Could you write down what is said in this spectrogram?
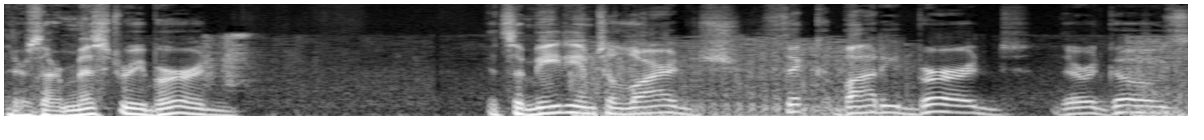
There's our mystery bird. It's a medium to large, thick bodied bird. There it goes.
